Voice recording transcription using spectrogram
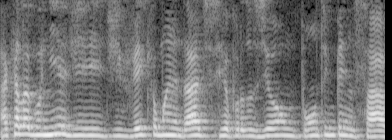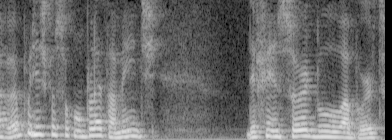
aquela agonia de, de ver que a humanidade se reproduziu a um ponto impensável. É por isso que eu sou completamente defensor do aborto.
